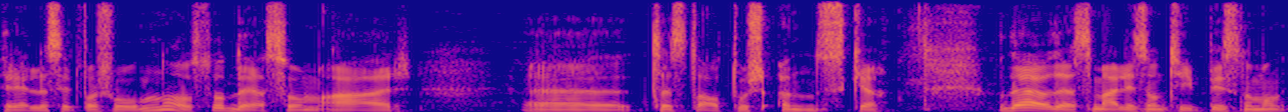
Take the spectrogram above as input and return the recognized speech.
reelle situasjonen, og også det som er eh, testators ønske. Og Det er jo det som er litt sånn typisk når man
